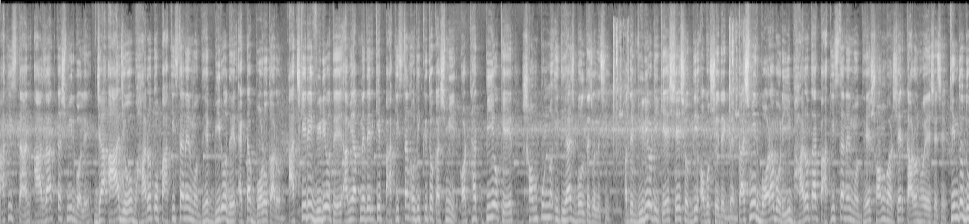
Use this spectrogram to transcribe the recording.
পাকিস্তান আজাদ কাশ্মীর বলে, যা আজও ভারত ও পাকিস্তানের মধ্যে বিরোধের একটা বড় কারণ। আজকের এই ভিডিওতে আমি আপনাদেরকে পাকিস্তান অধিকৃত কাশ্মীর, অর্থাৎ পিওকের সম্পূর্ণ ইতিহাস বলতে চলেছি। অতএব ভিডিওটিকে শেষ অবধি অবশ্যই দেখবেন। কাশ্মীর বরাবরই ভারত আর পাকিস্তানের মধ্যে সংঘর্ষের কারণ হয়ে এসেছে। কিন্তু দু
